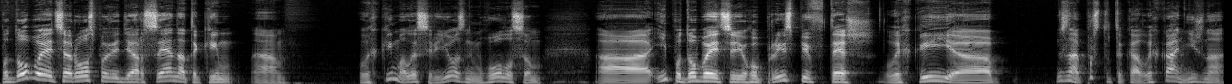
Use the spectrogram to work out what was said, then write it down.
Подобається розповіді Арсена таким а, легким, але серйозним голосом. А, і подобається його приспів, теж легкий. А, не знаю, просто така легка, ніжна,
